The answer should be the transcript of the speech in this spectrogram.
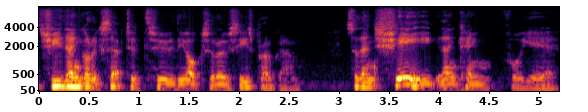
She then got accepted to the Oxford Overseas Program. So then she then came for a year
